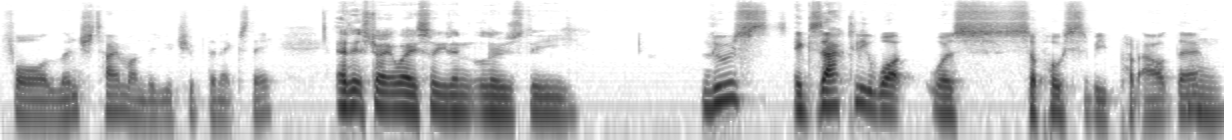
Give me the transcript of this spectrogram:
for lunchtime on the YouTube the next day. edit straight away so you didn't lose the Lose exactly what was supposed to be put out there. Mm.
